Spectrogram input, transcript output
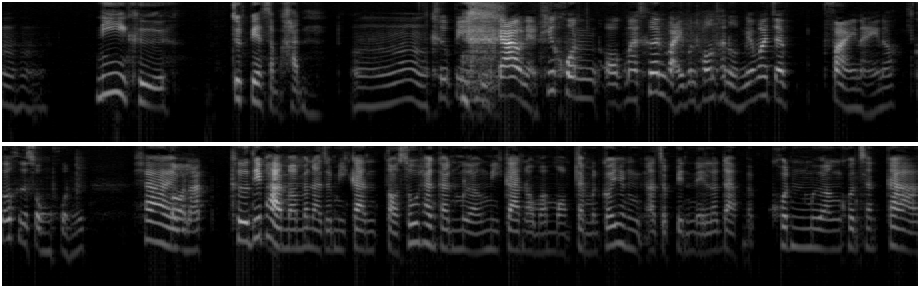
อืมนี่คือจุดเปลี่ยนสำคัญอืมคือปี 49 เนี่ย ที่คนออกมาเคลื่อนไหวบนท้องถนนไม่ว่าจะฝ่ายไหนเนาะก็คือส่งผลใช่ต่อรัฐ คือที่ผ่านมามันอาจจะมีการต่อสู้ทางการเมือง มีการออกมาม็อบ แต่มันก็ยังอาจจะเป็นในระดับแบบคนเมืองคนชั้นกลาง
